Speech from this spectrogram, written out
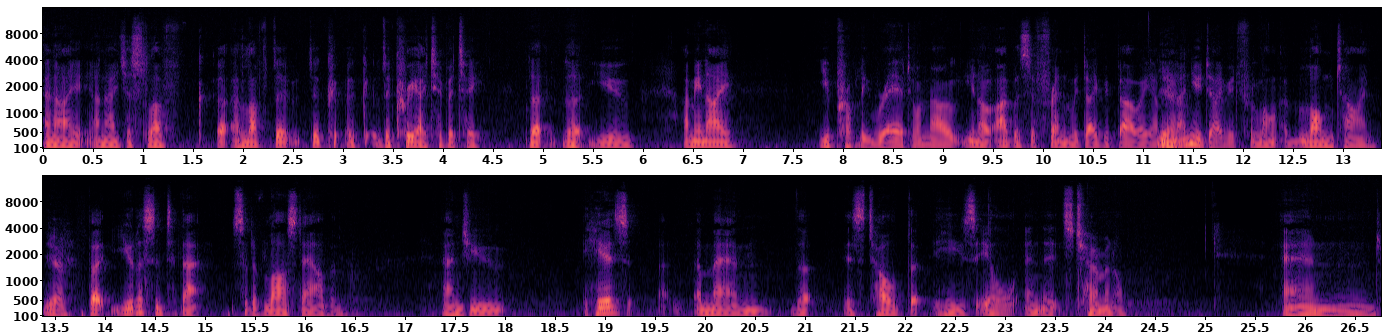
and I and I just love I love the the the creativity that that you. I mean, I you probably read or know. You know, I was a friend with David Bowie. I mean, Yeah. I knew David for a long a long time. Yeah. But you listen to that sort of last album, and you here's a- a man that is told that he's ill and it's terminal, and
